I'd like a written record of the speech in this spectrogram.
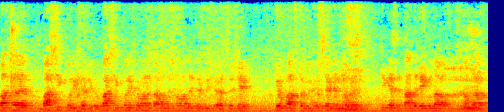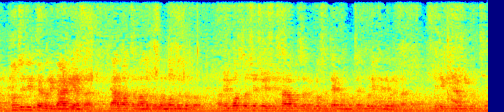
বাচ্চারা বার্ষিক পরীক্ষা দিবে। বার্ষিক পরীক্ষা মানে তো আমাদের সমাজের একটা বিষয় আছে সে কেউ ফার্স্ট হবে কেউ সেকেন্ড হবে। ঠিক আছে? তাদের এগুলো আমরা প্রতিযোগিতা করি গার্ডিয়ানরা কার বাচ্চা ভালো করল, মন্দ করল। আপনি বছর শেষে এসে সারা বছর প্রচুর টাকা মোচান পরীক্ষা দেবেন না। এটা কি হচ্ছে?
